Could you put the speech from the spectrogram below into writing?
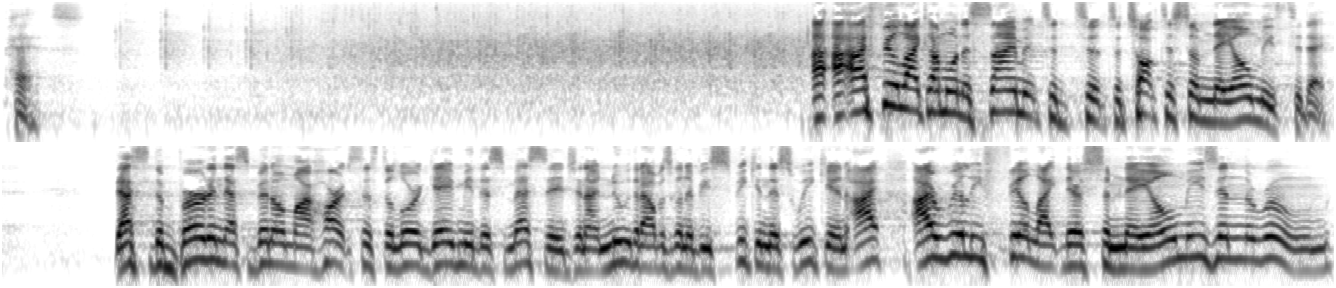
pass. I, I feel like I'm on assignment to, to, to talk to some Naomi's today. That's the burden that's been on my heart since the Lord gave me this message, and I knew that I was going to be speaking this weekend. I, I really feel like there's some Naomi's in the room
